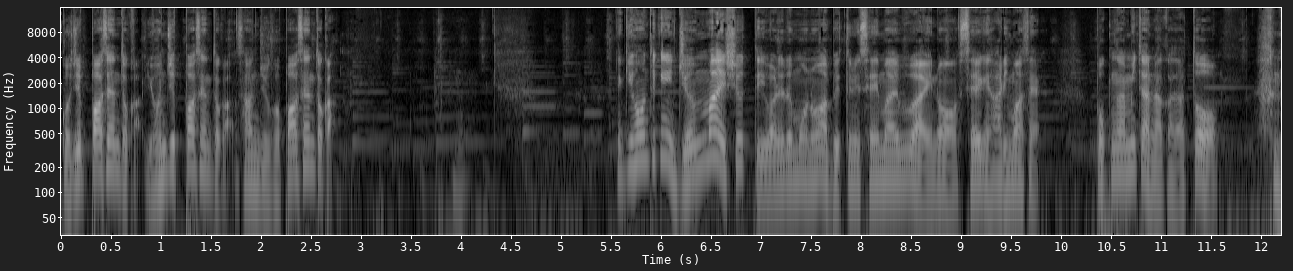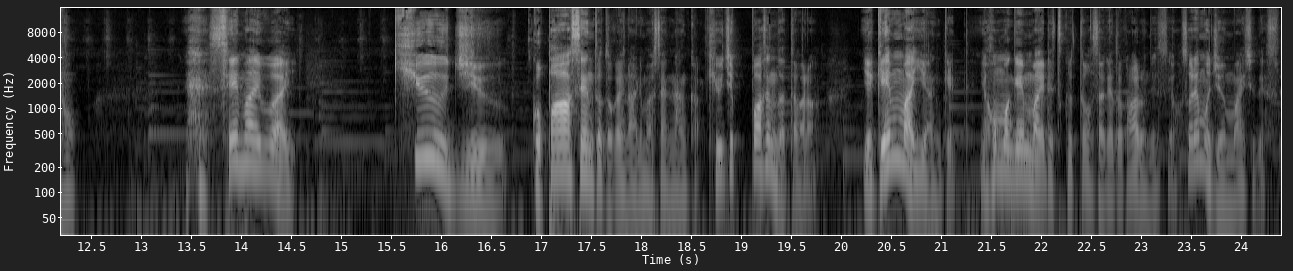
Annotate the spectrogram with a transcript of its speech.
50%か、40%か、35%か。うんで基本的に純米酒って言われるものは別に精米部合の制限ありません。僕が見た中だと、あの、精米具合95%とかいうのありましたね。なんか90%だったかな。いや、玄米やんけって。いや、ほんま玄米で作ったお酒とかあるんですよ。それも純米酒です。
